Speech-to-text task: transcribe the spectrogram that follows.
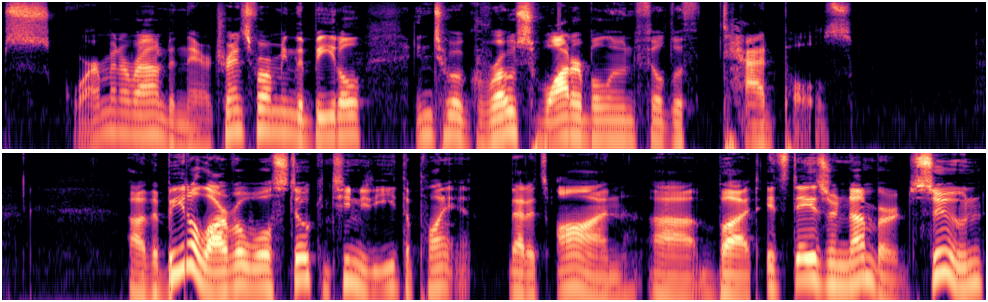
squirming around in there, transforming the beetle into a gross water balloon filled with tadpoles. Uh, the beetle larva will still continue to eat the plant that it's on, uh, but its days are numbered. Soon,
